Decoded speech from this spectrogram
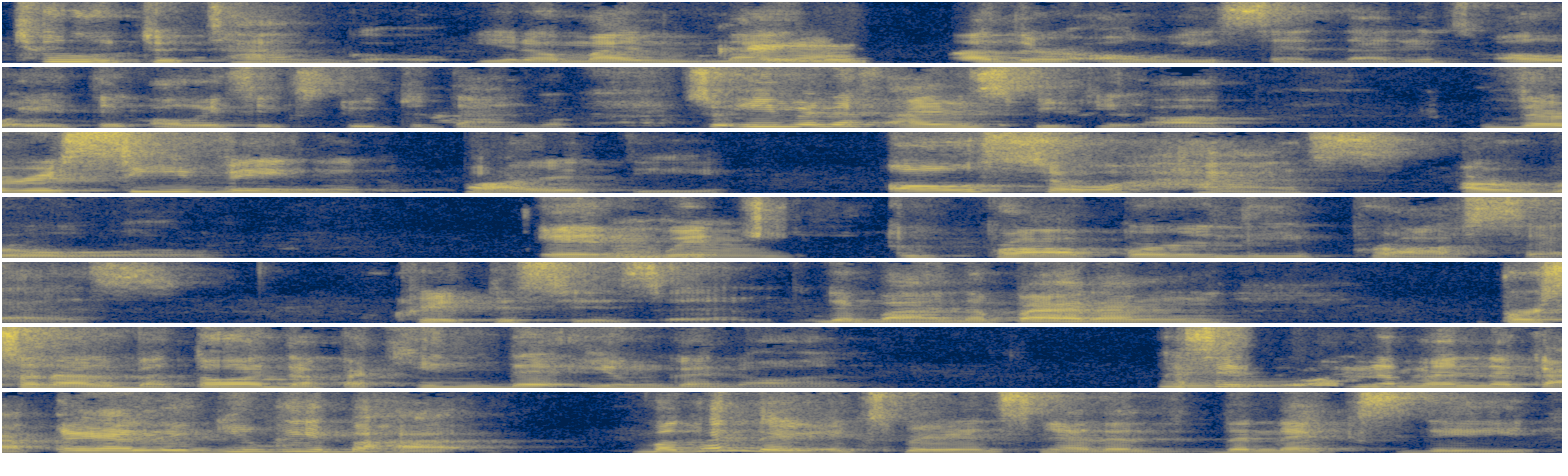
two to tango. You know, my my Correct. mother always said that. It's always, it always takes two to tango. So even if I'm speaking up, the receiving party also has a role in Mhm. which to properly process criticism. ba? Na parang personal ba to? Dapat hindi yung ganon. Kasi Mhm. doon naman nagka... Kaya like, yung iba ha, maganda yung experience niya na the next day,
